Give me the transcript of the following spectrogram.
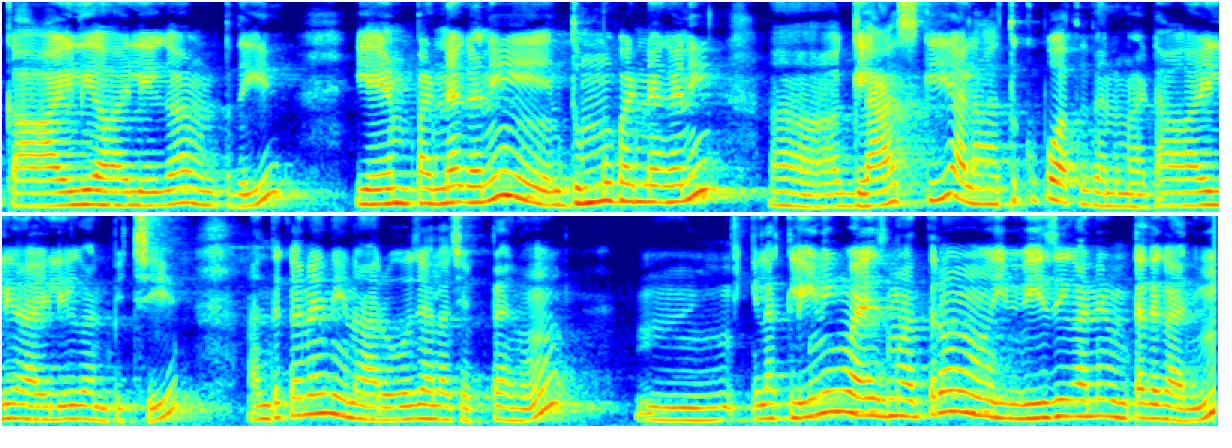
ఇంకా ఆయిలీ ఆయిలీగా ఉంటుంది. ఏం పడినా కానీ దుమ్ము పడినా కానీ గ్లాస్కి అలా అతుక్కుపోతుంది అనమాట ఆయిలీ ఆయిలీగా అనిపించి అందుకనే నేను ఆ రోజు అలా చెప్పాను. ఇలా క్లీనింగ్ వైజ్ మాత్రం ఇవి ఈజీగానే ఉంటుంది కానీ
